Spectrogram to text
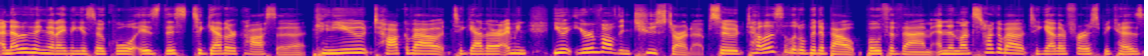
another thing that I think is so cool is this Together Casa. Can you talk about Together? I mean, you, you're involved in two startups. So tell us a little bit about both of them. And then let's talk about Together first, because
